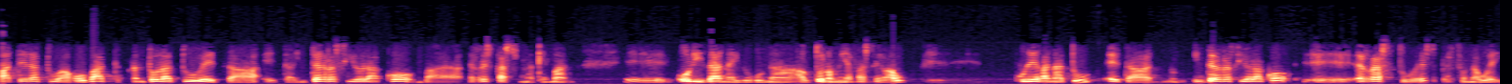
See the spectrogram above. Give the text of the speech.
bateratuago bat antolatu eta eta integraziorako ba, errestasunak eman. E, hori da nahi duguna autonomia fase hau e, gure ganatu eta integraziorako e, errastu ez pertsona hauei.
